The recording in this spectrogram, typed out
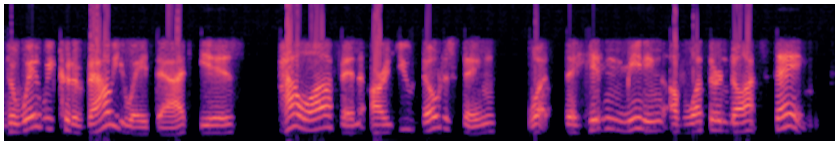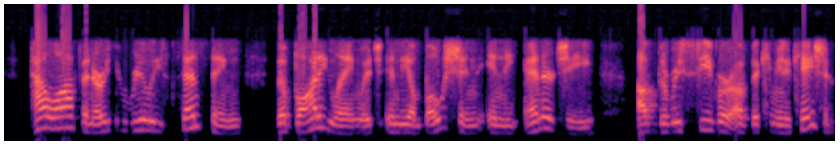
the way we could evaluate that is how often are you noticing what the hidden meaning of what they're not saying? How often are you really sensing the body language and the emotion and the energy of the receiver of the communication?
